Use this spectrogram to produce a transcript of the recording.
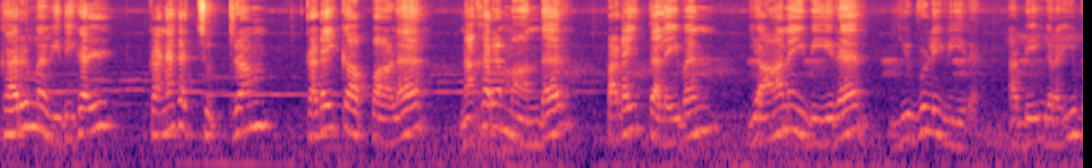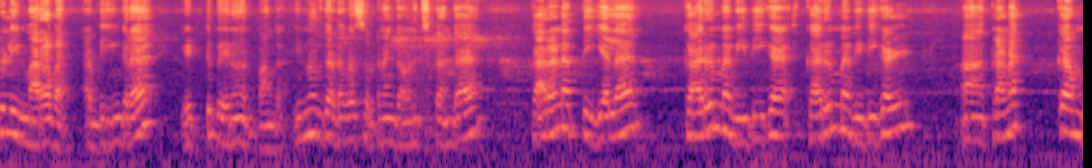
கரும விதிகள் கனகச் சுற்றம் கடைக்காப்பாளர் நகரமாந்தர் படைத்தலைவன் யானை வீரர் இவுளி வீரர் அப்படிங்கிற இவுளி மறவர் அப்படிங்கிற எட்டு பேரும் இருப்பாங்க. இன்னொரு தடவை சொல்கிறேன் கவனிச்சுக்கோங்க. கரணத்தியலர் கரும விதிக கரும விதிகள் கணக்கம்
